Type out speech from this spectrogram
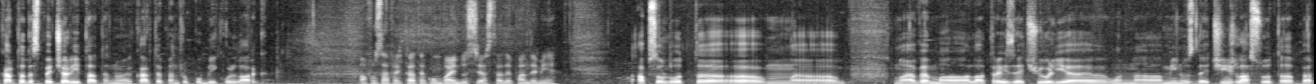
carte de specialitate, nu e o carte pentru publicul larg. A fost afectată cumva industria asta de pandemie? Absolut. Uh, uh, noi avem uh, la 30 iulie un minus de 5% per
